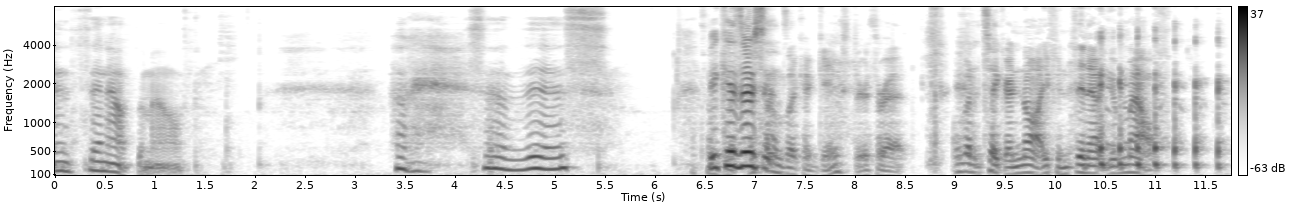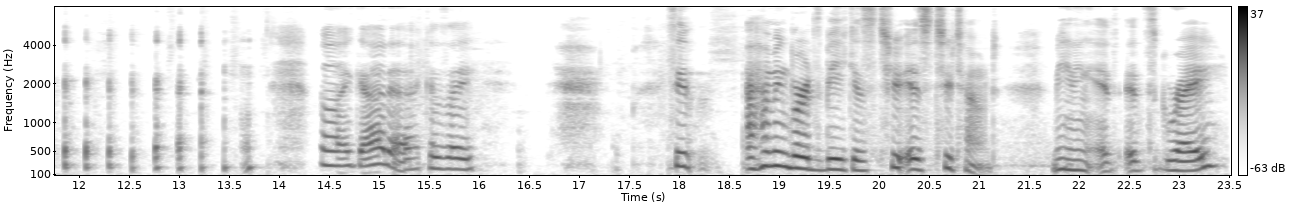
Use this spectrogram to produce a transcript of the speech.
and thin out the mouth. Okay, so this. Because like- there's- sounds like a gangster threat. I'm gonna take a knife and thin out your mouth. Well, I gotta, cause I see a hummingbird's beak is two is two toned, meaning it it's gray,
